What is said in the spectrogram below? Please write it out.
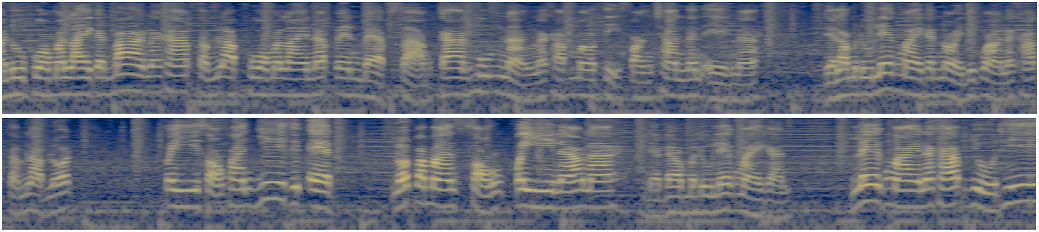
มาดูพวงมาลัยกันบ้างนะครับสำหรับพวงมาลัยนะเป็นแบบ 3 ก้านหุ้มหนังนะครับมัลติฟังก์ชันนั่นเองนะ เดี๋ยวเรามาดูเลขไมล์กันหน่อยดีกว่านะครับสำหรับรถปี 2021 รถประมาณ 2 ปีแล้วนะ เดี๋ยวเรามาดูเลขไมล์กัน เลขไมล์นะครับอยู่ที่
